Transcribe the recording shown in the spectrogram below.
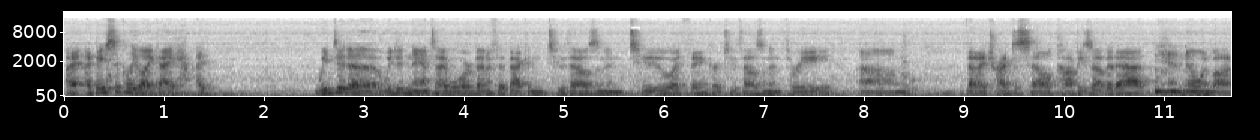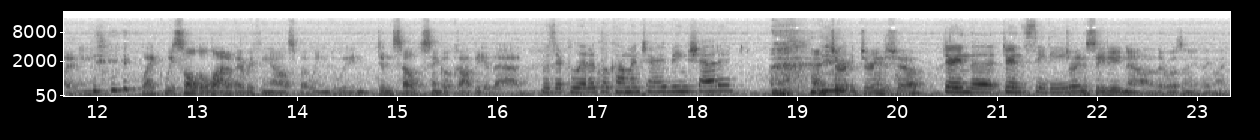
I, I basically like I, I we did a we did an anti-war benefit back in 2002 i think or 2003 um, that i tried to sell copies of it at and mm-hmm. no one bought any. Like we sold a lot of everything else but we, we didn't sell a single copy of that. Was there political commentary being shouted? Dur- during the show? During the during the CD? during the cd no there wasn't anything like that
